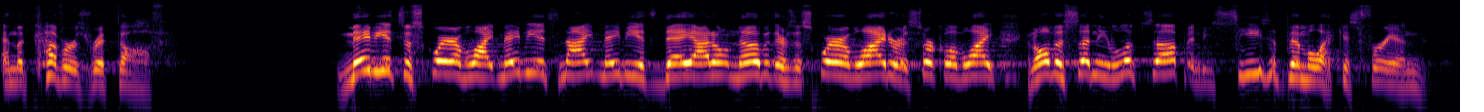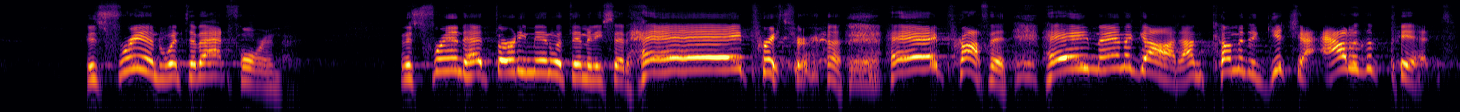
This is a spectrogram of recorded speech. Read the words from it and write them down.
and the cover's ripped off. Maybe it's a square of light, maybe it's night, maybe it's day, I don't know, but there's a square of light or a circle of light, and all of a sudden he looks up and he sees Abimelech, his friend. His friend went to bat for him. And his friend had 30 men with him, and he said, Hey, preacher, hey, prophet, hey, man of God, I'm coming to get you out of the pit.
